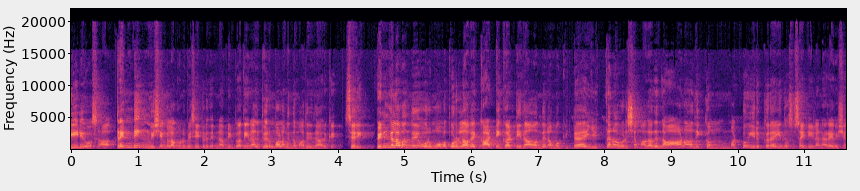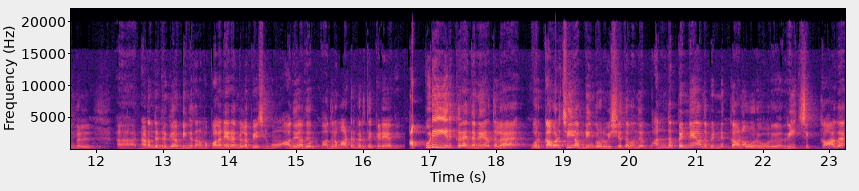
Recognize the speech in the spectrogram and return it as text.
வீடியோஸா ட்ரெண்டிங் விஷயங்களா கொண்டு போய் சேர்க்கறது என்ன அப்படின்னு பார்த்தீங்கன்னா அது பெரும்பாலும் இந்த மாதிரி தான் இருக்கு. சரி பெண்களை வந்து ஒரு மோக பொருளாவே காட்டி காட்டி தான் வந்து நம்ம கிட்ட இத்தனை வருஷம் அதாவது இந்த ஆணாதிக்கம் மட்டும் இருக்கிற இந்த சொசைட்டியில் நிறைய விஷயங்கள் நடந்துட்டு இருக்கு அப்படிங்கிறத நம்ம பல நேரங்களில் பேசியிருக்கோம். அது அது அதில் மாற்று கருத்தே கிடையாது. அப்படி இருக்கிற இந்த நேரத்தில் ஒரு கவர்ச்சி அப்படிங்கிற ஒரு விஷயத்த வந்து அந்த பெண்ணே அந்த பெண்ணுக்கான ஒரு ஒரு ரீச்சுக்காக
